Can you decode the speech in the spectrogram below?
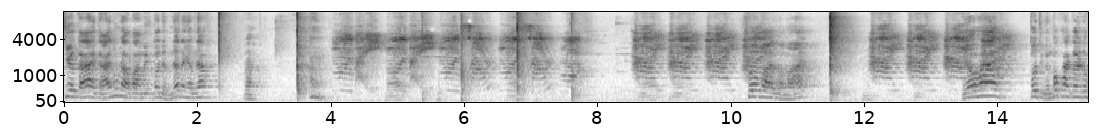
chia cái hai cái lúc nào bà mình to điểm nhất anh em nhá. Đây. 17, 17, 16, 16, 1, 2, 2, 2, xô bài thoải mái. Nếu hai. Tôi chỉ cần bốc hai cây thôi.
